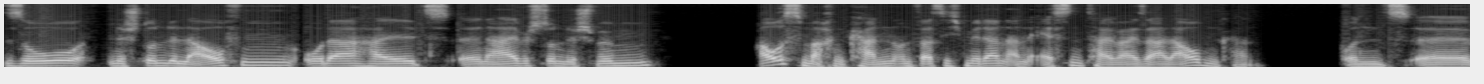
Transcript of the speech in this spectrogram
so eine Stunde laufen oder halt äh, eine halbe Stunde schwimmen ausmachen kann und was ich mir dann an Essen teilweise erlauben kann. Und äh,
